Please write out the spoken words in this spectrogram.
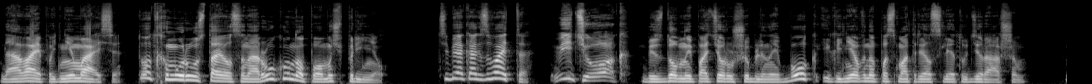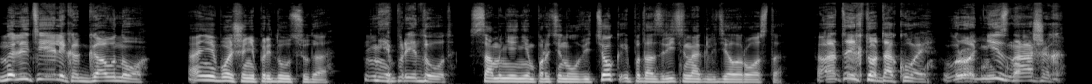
«Давай, поднимайся». Тот хмуро уставился на руку, но помощь принял. «Тебя как звать-то?» «Витек». Бездомный потер ушибленный бок и гневно посмотрел след удиравшим. «Налетели как говно». «Они больше не придут сюда». «Не придут», — с сомнением протянул Витек и подозрительно оглядел Роста. «А ты кто такой? Вроде не из наших».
